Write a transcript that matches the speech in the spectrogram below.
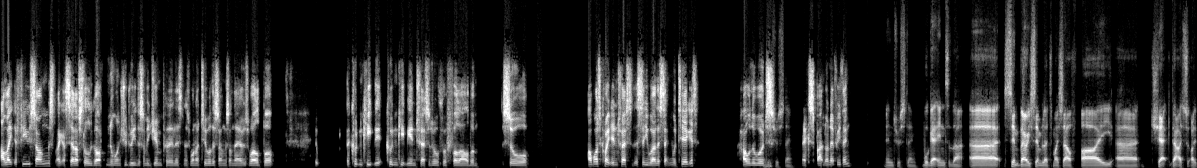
I like a few songs. Like I said, I've still got No One Should Read This on my gym playlist, and there's one or two other songs on there as well. But it, I couldn't keep the couldn't keep me interested over a full album. So I was quite interested to see where the second would take it, how they would Interesting. expand on everything. Interesting. We'll get into that. Uh, sim- very similar to myself. I uh, checked that. I, I,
